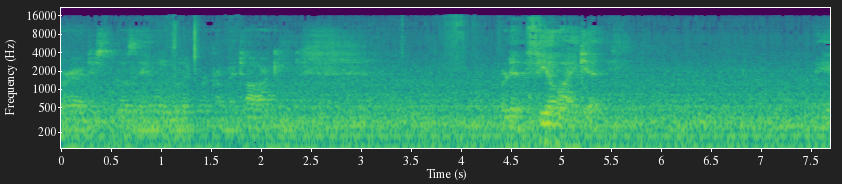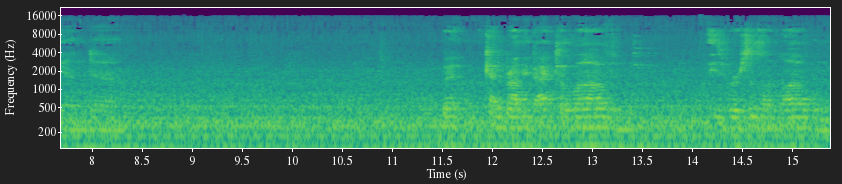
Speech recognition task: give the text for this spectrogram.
where I just wasn't able to really work on my talk and or didn't feel like it. And uh, but kind of brought me back to love and these verses on love and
